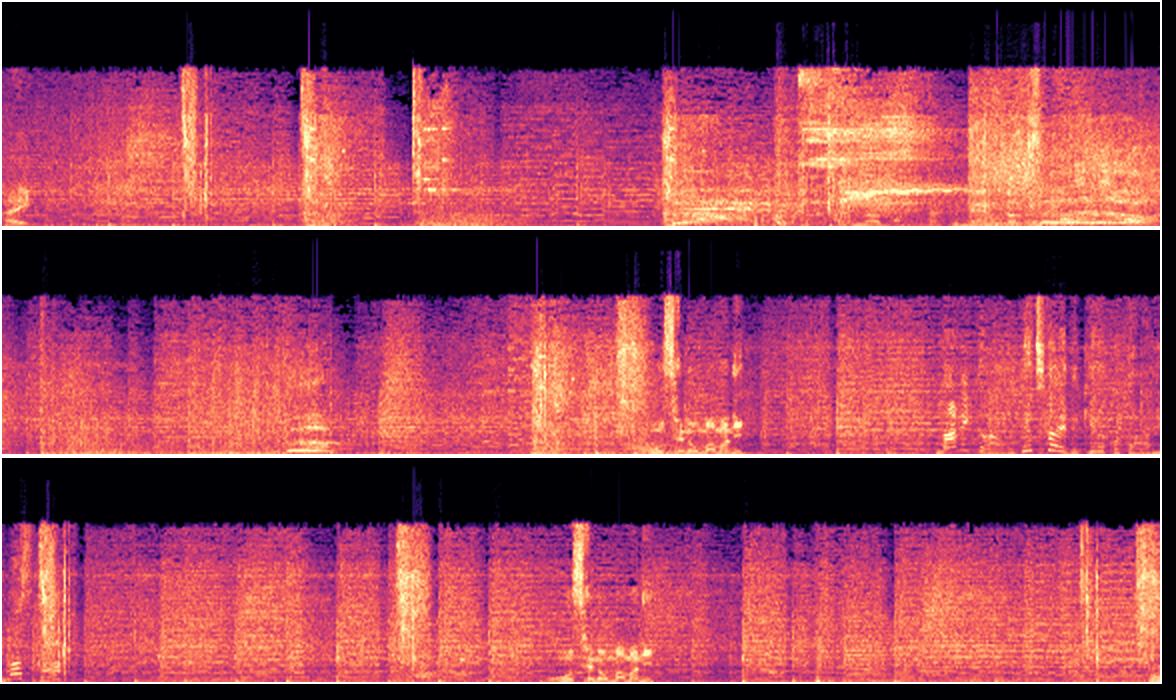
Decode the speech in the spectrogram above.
はい。はいまったくめんどくさい。な仰せのままに。何かお手伝いできることありますか？仰せのままに。おお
